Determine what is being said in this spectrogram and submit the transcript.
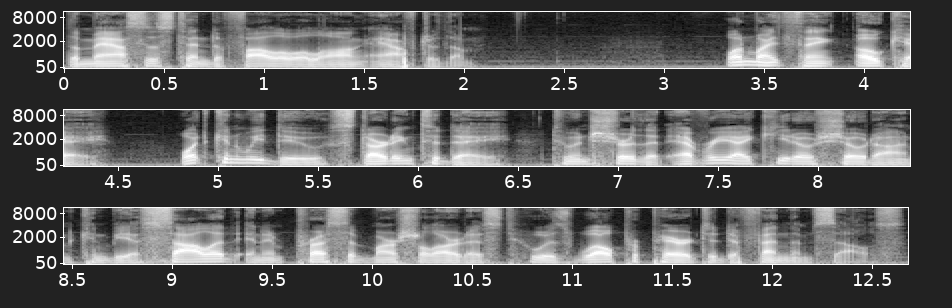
The masses tend to follow along after them. One might think, okay, what can we do, starting today, to ensure that every Aikido Shodan can be a solid and impressive martial artist who is well prepared to defend themselves?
